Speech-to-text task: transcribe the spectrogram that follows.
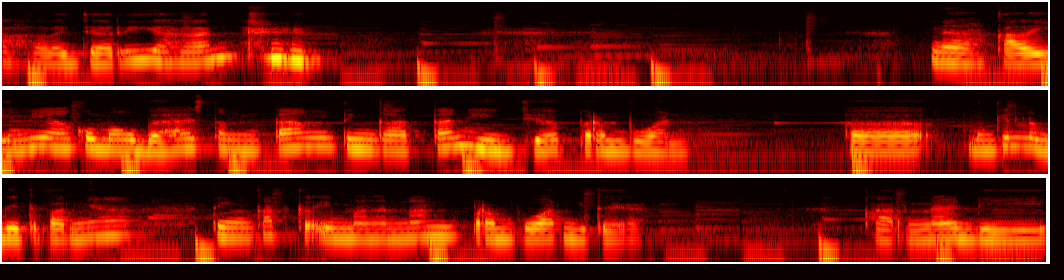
pahala jari ya kan? Nah, kali ini aku mau bahas tentang tingkatan hijab perempuan. Uh, mungkin lebih tepatnya tingkat keimanan perempuan gitu ya. Karena di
